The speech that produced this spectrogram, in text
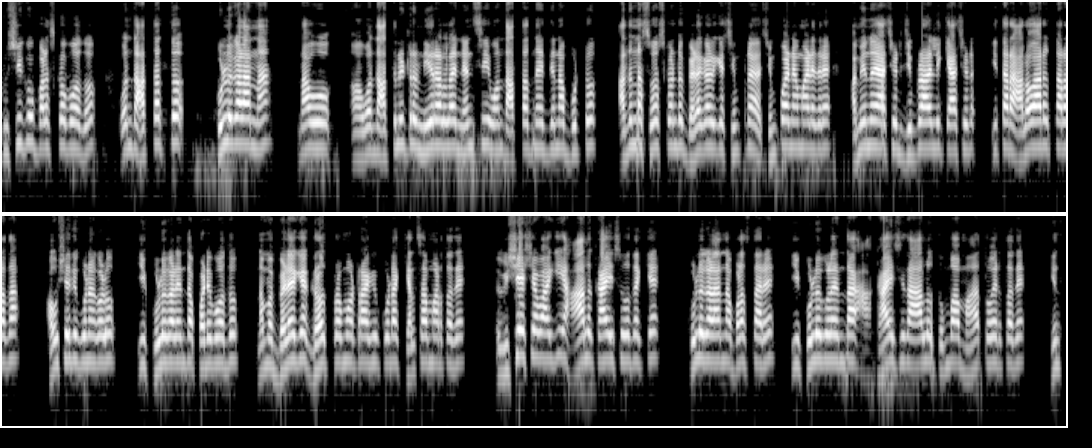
ಕೃಷಿಗೂ ಬಳಸ್ಕೋಬೋದು. ಒಂದು ಹತ್ತತ್ತು ಕುಳ್ಳುಗಳನ್ನು ನಾವು ಒಂದು ಹತ್ತು ಲೀಟ್ರ್ ನೀರಲ್ಲೇ ನೆನೆಸಿ ಒಂದು ಹತ್ತು ಹದಿನೈದು ದಿನ ಬಿಟ್ಟು ಅದನ್ನ ಸೋಸ್ಕೊಂಡು ಬೆಳೆಗಳಿಗೆ ಸಿಂಪ ಸಿಂಪಡಣೆ ಮಾಡಿದ್ರೆ ಅಮಿನೋ ಆಸಿಡ್ ಜಿಬ್ರಾಲಿಕ್ ಆಸಿಡ್ ಈ ತರ ಹಲವಾರು ತರದ ಔಷಧಿ ಗುಣಗಳು ಈ ಕುಳ್ಳುಗಳಿಂದ ಪಡಿಬೋದು. ನಮ್ಮ ಬೆಳೆಗೆ ಗ್ರೌತ್ ಪ್ರಮೋಟರ್ ಆಗಿ ಕೂಡ ಕೆಲಸ ಮಾಡ್ತದೆ. ವಿಶೇಷವಾಗಿ ಹಾಲು ಕಾಯಿಸುವುದಕ್ಕೆ ಕುಳ್ಳುಗಳನ್ನ ಬಳಸ್ತಾರೆ. ಈ ಕುಳ್ಳುಗಳಿಂದ ಕಾಯಿಸಿದ ಹಾಲು ತುಂಬಾ ಮಹತ್ವ ಇರ್ತದೆ. ಇಂಥ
